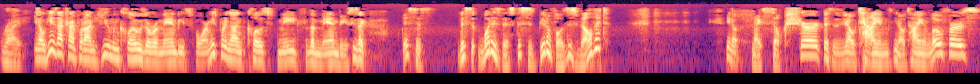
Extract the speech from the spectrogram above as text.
Right. You know, he's not trying to put on human clothes over a man beast form. He's putting on clothes made for the man beast. He's like, this is, this, what is this? This is beautiful. Is this velvet? You know, nice silk shirt. This is, you know, Italian, you know, Italian loafers.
